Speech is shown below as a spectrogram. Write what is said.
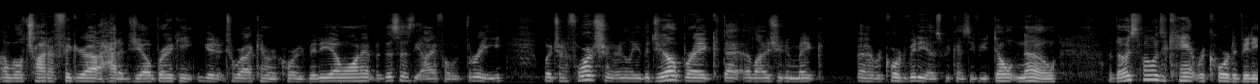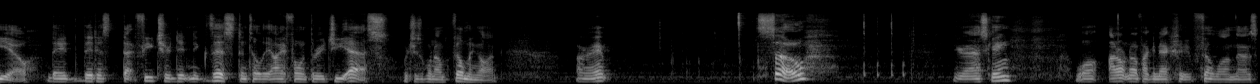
I will try to figure out how to jailbreak it and get it to where I can record video on it. But this is the iPhone 3, which unfortunately the jailbreak that allows you to make uh, record videos because if you don't know, those phones can't record a video. They they just that feature didn't exist until the iPhone 3GS, which is what I'm filming on. All right. So, you're asking, well, I don't know if I can actually film on those.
